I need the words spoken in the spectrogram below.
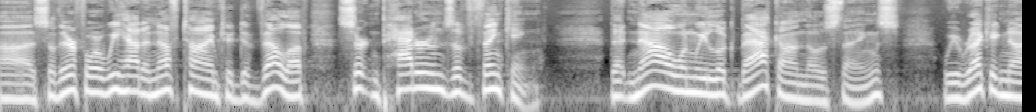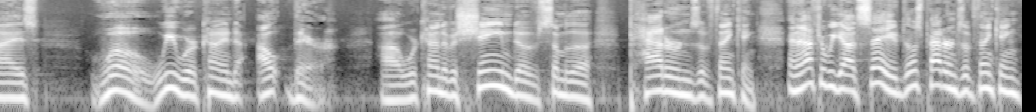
Uh, so, therefore, we had enough time to develop certain patterns of thinking that now, when we look back on those things, we recognize, whoa, we were kind of out there. Uh, we're kind of ashamed of some of the patterns of thinking. And after we got saved, those patterns of thinking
